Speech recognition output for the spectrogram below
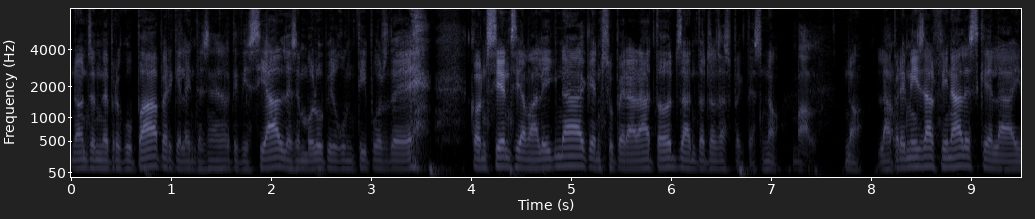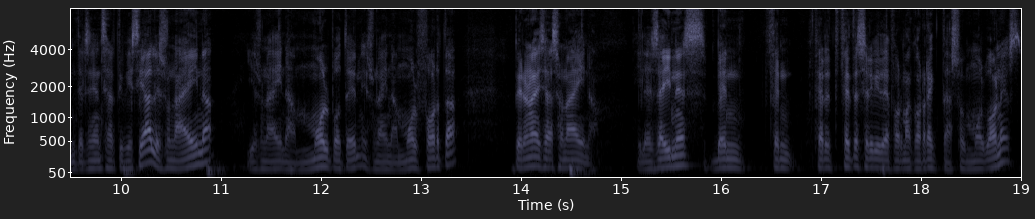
no ens hem de preocupar perquè la intel·ligència artificial desenvolupi algun tipus de consciència maligna que ens superarà tots en tots els aspectes. No, Val. no. La premissa al final és que la intel·ligència artificial és una eina, i és una eina molt potent, és una eina molt forta, però no deixa de ser una eina. I les eines, ben fent, fet- fetes servir de forma correcta, són molt bones,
